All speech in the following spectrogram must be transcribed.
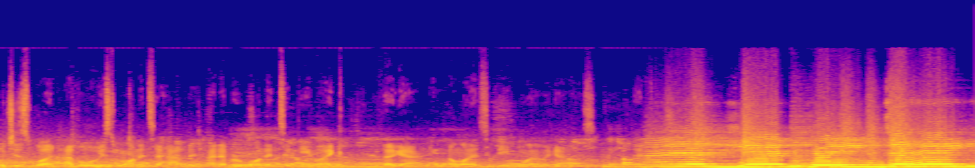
which is what I've always wanted to happen. I never wanted to be like the guy. I wanted to be one of the guys. can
